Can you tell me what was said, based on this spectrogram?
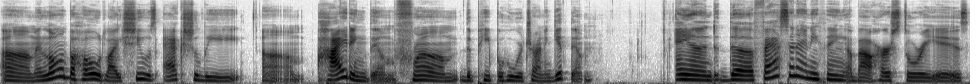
Um, and lo and behold, like she was actually um, hiding them from the people who were trying to get them. And the fascinating thing about her story is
